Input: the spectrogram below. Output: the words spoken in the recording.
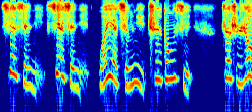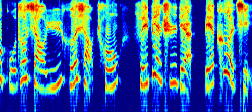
谢谢你，谢谢你，我也请你吃东西。”这是肉骨头小鱼和小虫，随便吃点，别客气。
